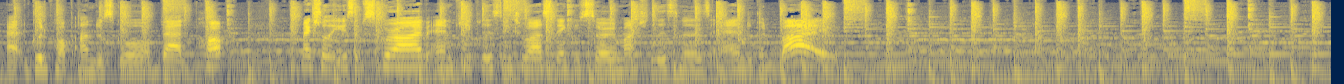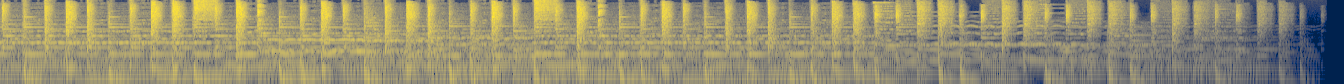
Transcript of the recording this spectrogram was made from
at goodpop underscore badpop. Make sure that you subscribe and keep listening to us. Thank you so much, listeners, and goodbye.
